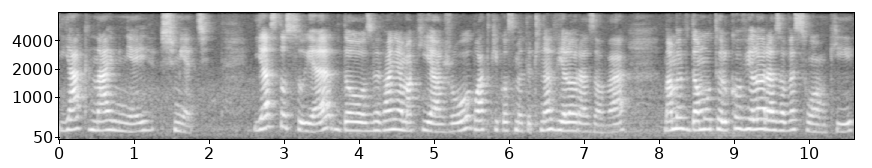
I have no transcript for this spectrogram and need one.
jak najmniej śmieci. Ja stosuję do zmywania makijażu płatki kosmetyczne wielorazowe. Mamy w domu tylko wielorazowe słomki.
